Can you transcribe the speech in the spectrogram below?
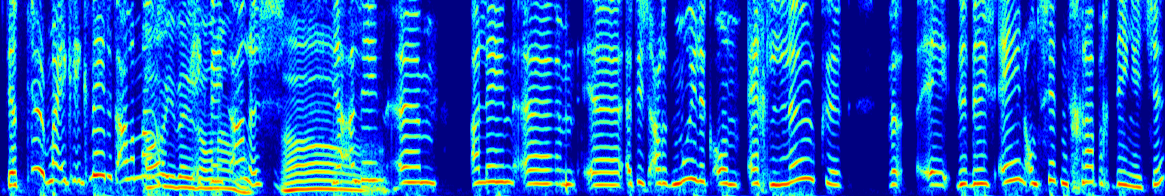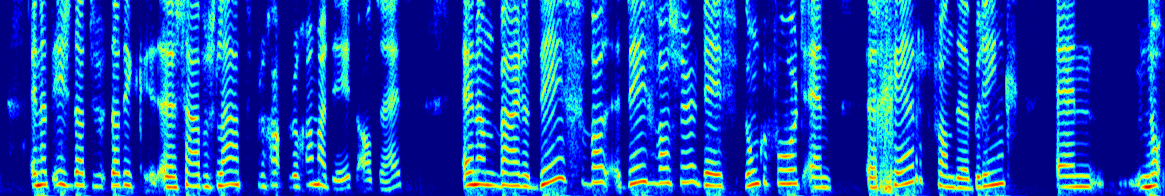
Ja, tuurlijk, maar ik, ik weet het allemaal. Oh, je weet het ik allemaal. weet alles. Oh. Ja, alleen, ehm, alleen ehm, eh, het is altijd moeilijk om echt leuke. We- eh, er is één ontzettend grappig dingetje. En dat is dat, dat ik eh, s s'avonds laat progra- programma deed, altijd. En dan waren Dave, Dave was er, Dave Donkervoort en eh, Ger van de Brink. En nog,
